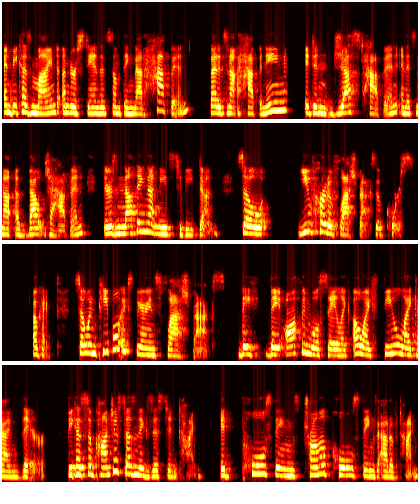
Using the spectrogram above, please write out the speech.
And because mind understands it's something that happened, that it's not happening, it didn't just happen, and it's not about to happen, there's nothing that needs to be done. So you've heard of flashbacks, of course. Okay. So when people experience flashbacks, they they often will say like oh i feel like i'm there because subconscious doesn't exist in time it pulls things trauma pulls things out of time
